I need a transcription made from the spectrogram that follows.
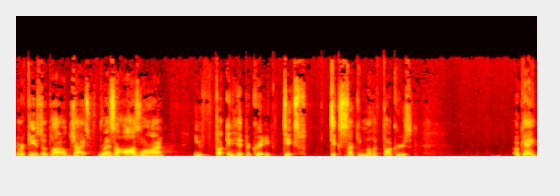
and refused to apologize. Reza Aslan, you fucking hypocritic dicks, dick sucking motherfuckers. Okay?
